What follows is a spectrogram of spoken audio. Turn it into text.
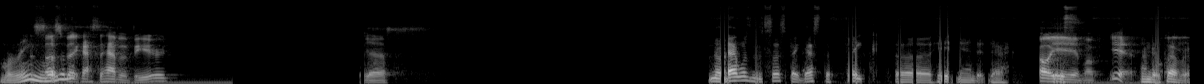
marine. wasn't suspect has to have a beard. Yes. No, that wasn't the suspect. That's the fake uh, hitman that they're Oh yeah, yeah, my- yeah. undercover.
